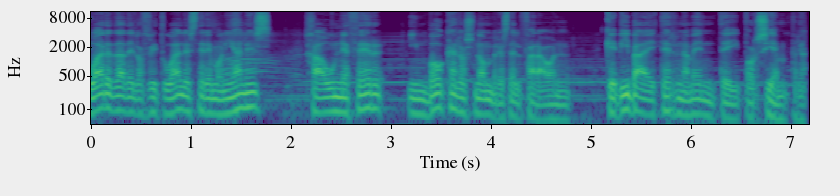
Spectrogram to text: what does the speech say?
guarda de los rituales ceremoniales, Jaun Nefer invoca los nombres del faraón, que viva eternamente y por siempre.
